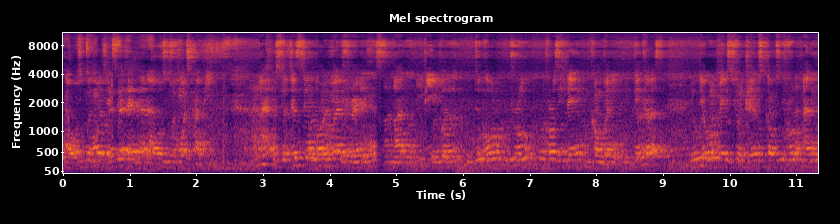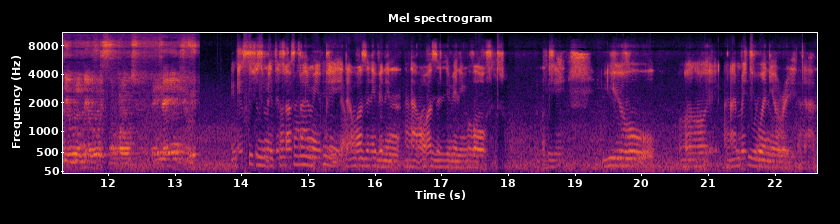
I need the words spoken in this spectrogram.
I was too much excited and I was too much happy. I am suggesting all my friends and people to go through Crosslink Company because they will make your dreams come true and they will never disappoint you. Thank you. Excuse me, the first time you paid, I wasn't even in, I wasn't even involved. Okay, you, uh, I met you when you're already done.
